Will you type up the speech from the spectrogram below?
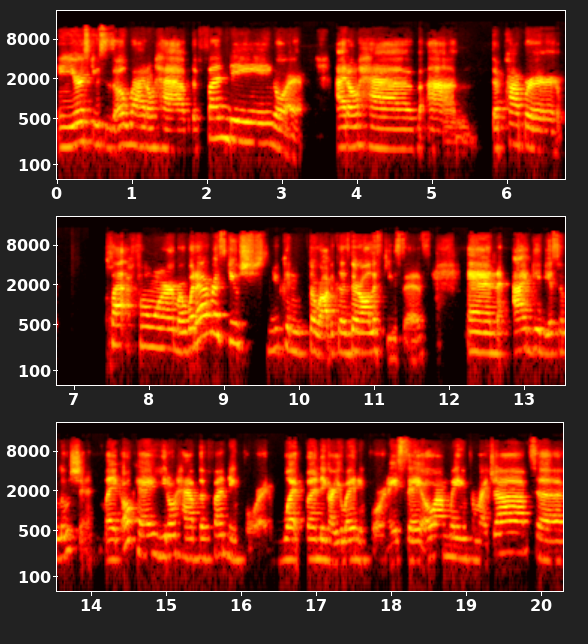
And your excuse is, oh, well, I don't have the funding or I don't have um, the proper platform or whatever excuse you can throw out because they're all excuses. And I give you a solution like, okay, you don't have the funding for it. What funding are you waiting for? And they say, oh, I'm waiting for my job to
